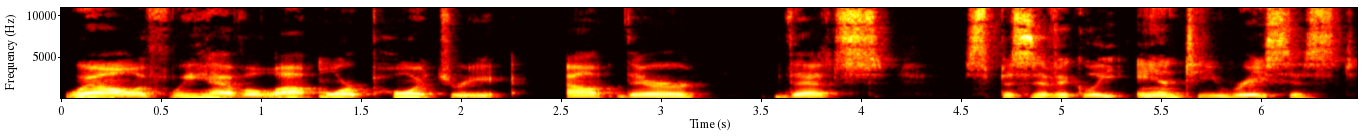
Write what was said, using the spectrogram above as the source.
well, if we have a lot more poetry out there that's specifically anti racist,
